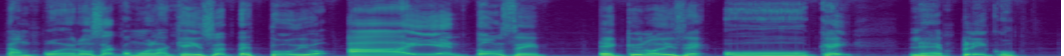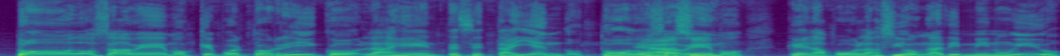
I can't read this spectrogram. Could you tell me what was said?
tan poderosa como la que hizo este estudio, ahí entonces es que uno dice, ok, les explico. Todos sabemos que Puerto Rico la gente se está yendo. Todos Es sabemos que la población ha disminuido.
